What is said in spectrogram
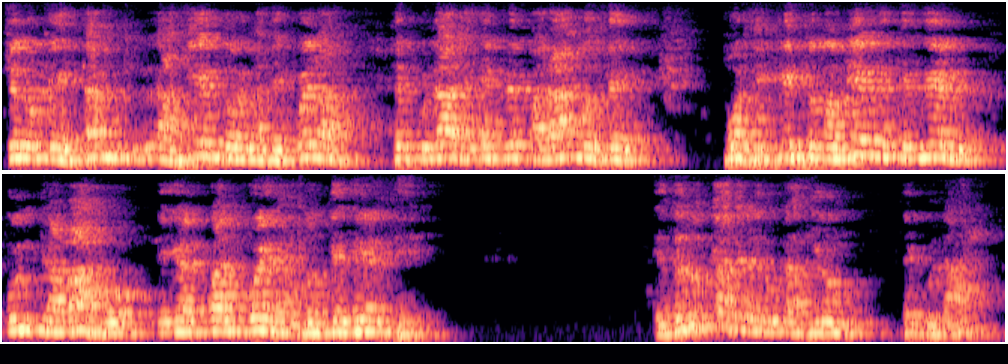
que lo que están haciendo en las escuelas seculares es preparándose por si Cristo no viene a tener un trabajo en el cual puedan sostenerse. Eso es lo que hace la educación secular.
